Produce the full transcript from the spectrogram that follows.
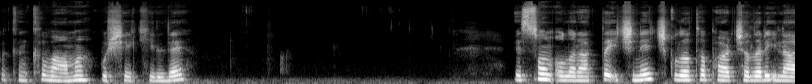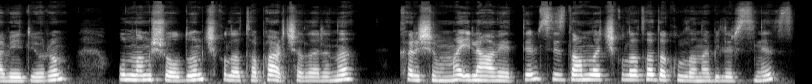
Bakın kıvamı bu şekilde. Ve son olarak da içine çikolata parçaları ilave ediyorum. Unlamış olduğum çikolata parçalarını karışımıma ilave ettim. Siz damla çikolata da kullanabilirsiniz.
